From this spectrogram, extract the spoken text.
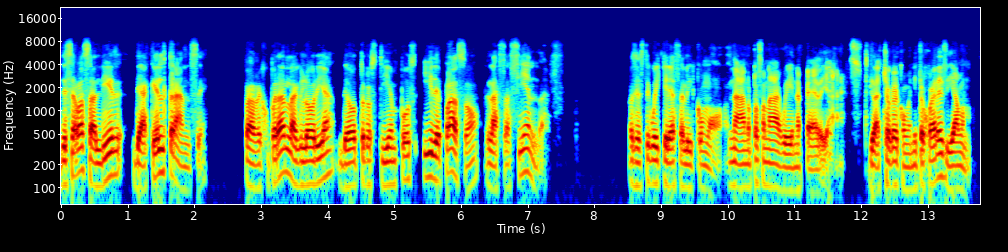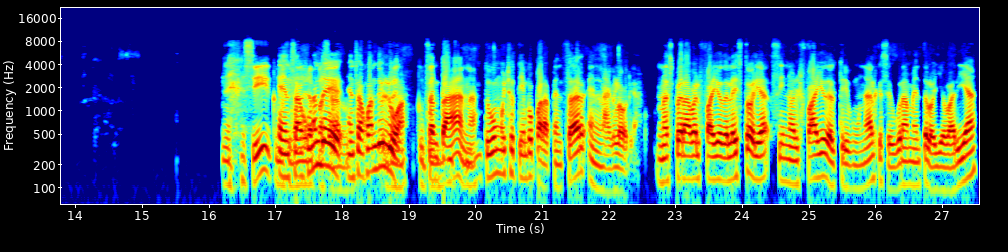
Deseaba salir de aquel trance para recuperar la gloria de otros tiempos y de paso las haciendas. O sea, este güey quería salir como, nada, no pasó nada, güey, una pedo, ya. La choca con Benito Juárez y vámonos. Sí, como en, San Juan de, en San Juan de Ulúa, Santa Ana, tuvo mucho tiempo para pensar en la gloria. No esperaba el fallo de la historia, sino el fallo del tribunal que seguramente lo llevaría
